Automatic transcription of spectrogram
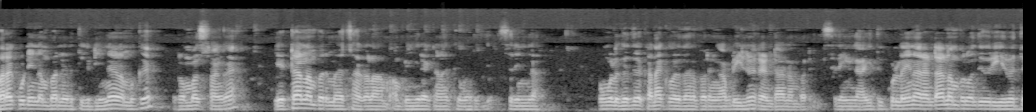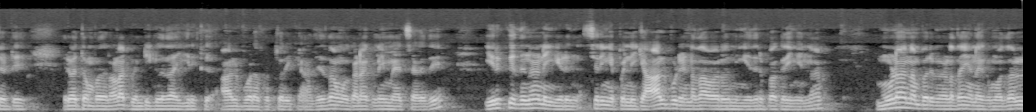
வரக்கூடிய நம்பர்னு எடுத்துக்கிட்டிங்கன்னா நமக்கு ரொம்ப ஸ்ட்ராங்காக எட்டாம் நம்பர் மேட்ச் ஆகலாம் அப்படிங்கிற கணக்கு வருது. சரிங்களா? உங்களுக்கு இதில் கணக்கு வருதான்னு பாருங்கள் அப்படி இல்லை ரெண்டாம் நம்பர் சரிங்களா? இதுக்குள்ளே ஏன்னா ரெண்டாம் நம்பர் வந்து ஒரு இருபத்தெட்டு இருபத்தொம்பது நாளாக பெண்டிங்கில் தான் இருக்குது ஆல் போர்டை பொறுத்த வரைக்கும். அதே தான் உங்கள் கணக்குலேயும் மேட்ச் ஆகுது. இருக்குதுன்னா நீங்கள் எடுங்க. சரிங்க. இப்போ இன்றைக்கி ஆல் போர்டு என்ன தான் வருது நீங்கள் எதிர்பார்க்குறீங்கன்னா மூணாம் நம்பர் மேலே தான் எனக்கு முதல்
